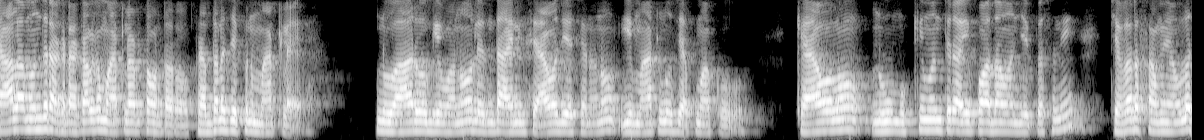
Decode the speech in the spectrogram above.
చాలామంది రకరకాలుగా మాట్లాడుతూ ఉంటారు. పెద్దలు చెప్పిన మాటలే. నువ్వు ఆరోగ్యమనో లేదంటే ఆయనకి సేవ చేశానో ఈ మాటలు నువ్వు చెప్ప మాకు. కేవలం నువ్వు ముఖ్యమంత్రి అయిపోదామని చెప్పేసి చివరి సమయంలో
